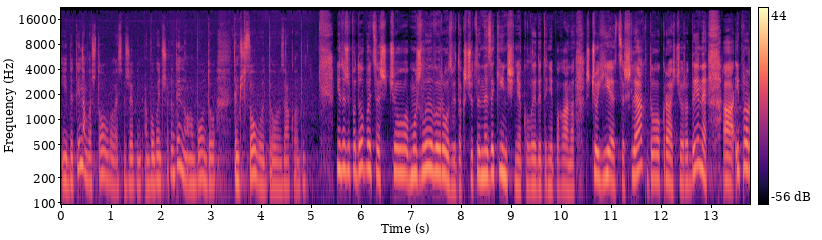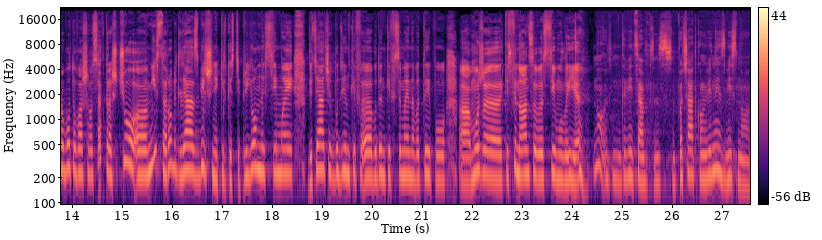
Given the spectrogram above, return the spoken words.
і дитина влаштовувалась вже або в іншу родину, або до тимчасово до закладу. Мені дуже подобається, що можливий розвиток, що це не закінчення, коли дитині погано, що є це шлях до кращої родини. А, і про роботу вашого сектора, що е, місто робить для збільшення кількості прийомних сімей, дитячих будинків, будинків сімейного типу. Може, якісь фінансові стимули є. Ну, дивіться, з початком війни, звісно,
